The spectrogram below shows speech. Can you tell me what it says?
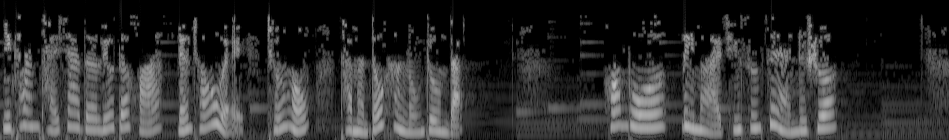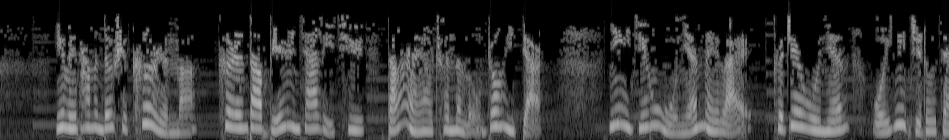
你看台下的刘德华、梁朝伟、成龙，他们都很隆重的。黄渤立马轻松自然的说：“因为他们都是客人嘛，客人到别人家里去，当然要穿的隆重一点儿。你已经五年没来，可这五年我一直都在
